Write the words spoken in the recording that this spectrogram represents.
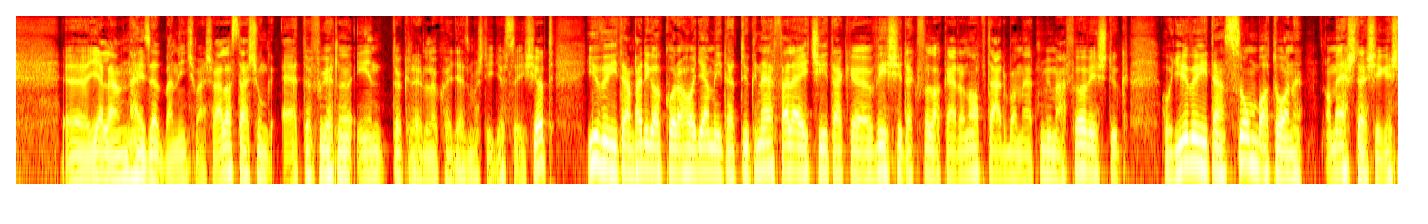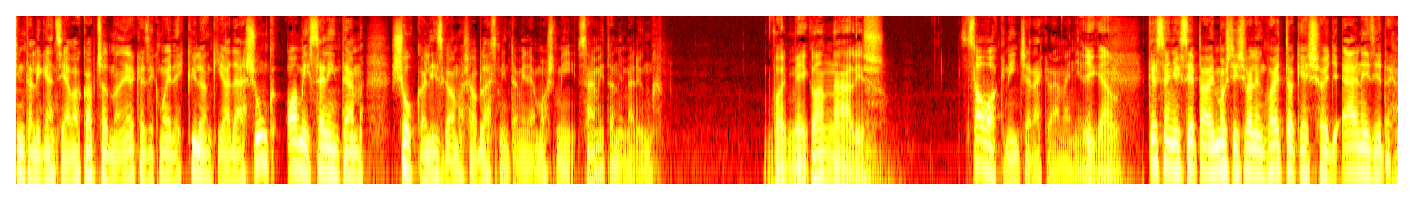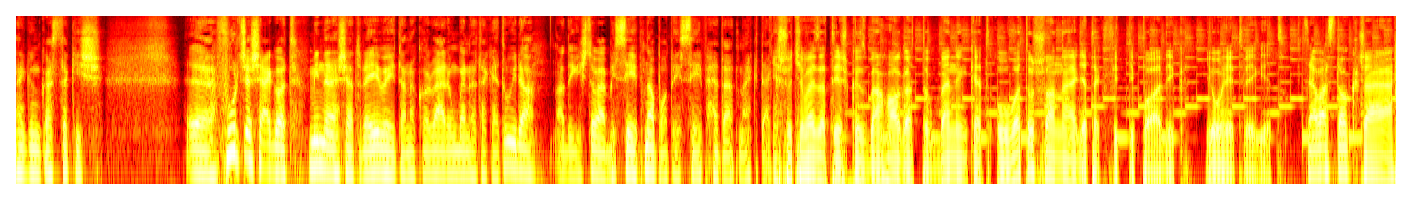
jelen helyzetben nincs más választásunk, ettől függetlenül én tökre örülök, hogy ez most így össze is jött. Jövő héten pedig akkor, ahogy említettük, ne felejtsétek, véssétek föl akár a naptárba, mert mi már fölvéstük, hogy jövő héten szombaton a mesterséges intelligenciával kapcsolatban érkezik majd egy külön kiadásunk, ami szerintem sokkal izgalmasabb lesz, mint amire most mi számítani merünk. Vagy még annál is. Szavak nincsenek rá mennyire. Igen. Köszönjük szépen, hogy most is velünk vagytok, és hogy elnézitek nekünk azt a kis furcsaságot. Minden esetre jövő héten akkor várunk benneteket újra. Addig is további szép napot és szép hetet nektek. És hogyha vezetés közben hallgattok bennünket, óvatosan, ne legyetek fittipaldik. Jó hétvégét. Szevasztok! Csá!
